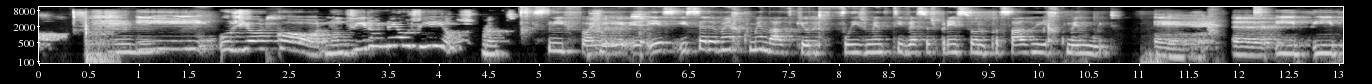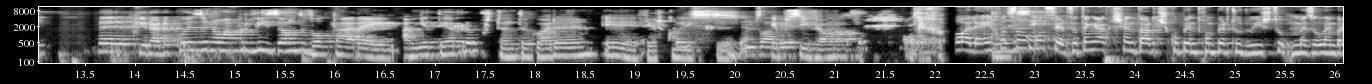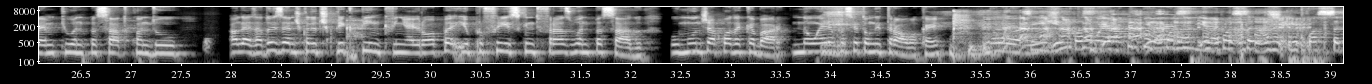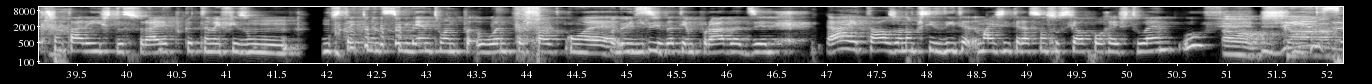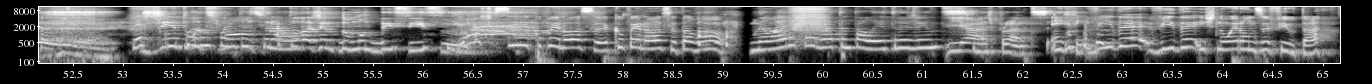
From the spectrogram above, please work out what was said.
e os Yoko não me viram, nem eu vi eles. Pronto. Sniff, olha, isso era bem recomendado, que eu felizmente tive essa experiência o ano passado e recomendo muito. É, ah, e, e para piorar a coisa, não há previsão de voltarem à minha terra, portanto, agora é ver quando Pois, é que é ver. possível. Olha, em relação assim- ao concerto, eu tenho a acrescentar, desculpa interromper tudo isto, mas eu lembrei-me que o ano passado, quando. Aliás, há dois anos, quando eu descobri que Pink vinha à Europa, eu preferi a seguinte frase o ano passado: O mundo já pode acabar. Não era para ser tão literal, ok? Não era. Sim, eu posso, Não era. eu posso, eu posso, acres- eu posso acrescentar a isto da Soraya porque eu também fiz um, um statement semelhante o ano, o ano passado com a, o eu início sim. da temporada a dizer ai e tal, já não preciso de inter- mais de interação social para o resto do ano. Uf, Oh, Gente! Gente, what's wrong? Será que toda a gente do mundo disse isso? Acho que sim, a culpa é nossa, a culpa é nossa, tá bom. Não era para levar tanta letra, gente. Yeah. Mas pronto, enfim. Vida, vida, isto não era um desafio, tá?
